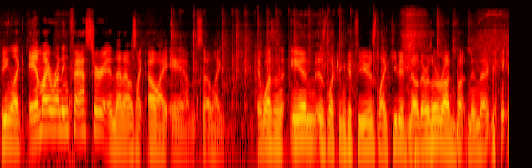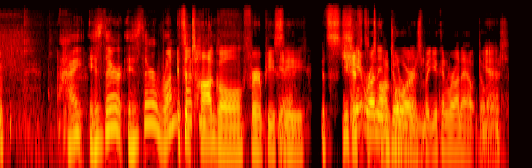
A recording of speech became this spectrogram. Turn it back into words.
being like, "Am I running faster?" And then I was like, "Oh, I am." So like, it wasn't. Ian is looking confused, like he didn't know there was a run button in that game. Hi, is there is there a run? it's a toggle for PC. It's You can't run indoors, run. but you can run outdoors.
